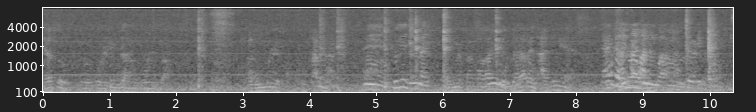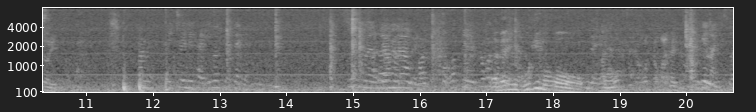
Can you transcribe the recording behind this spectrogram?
대야서 그 오래 생자는 거 보니까 국물에 푹 삶아. 응, 그게 제일 맛있어. 국물 삶아가지고 그 다음에 나중에 잘 삶아가는 거야. 응. 졸이고. 쫄이 한 이틀이 다 익었을 야 고기 먹어. 그게 맛있어.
